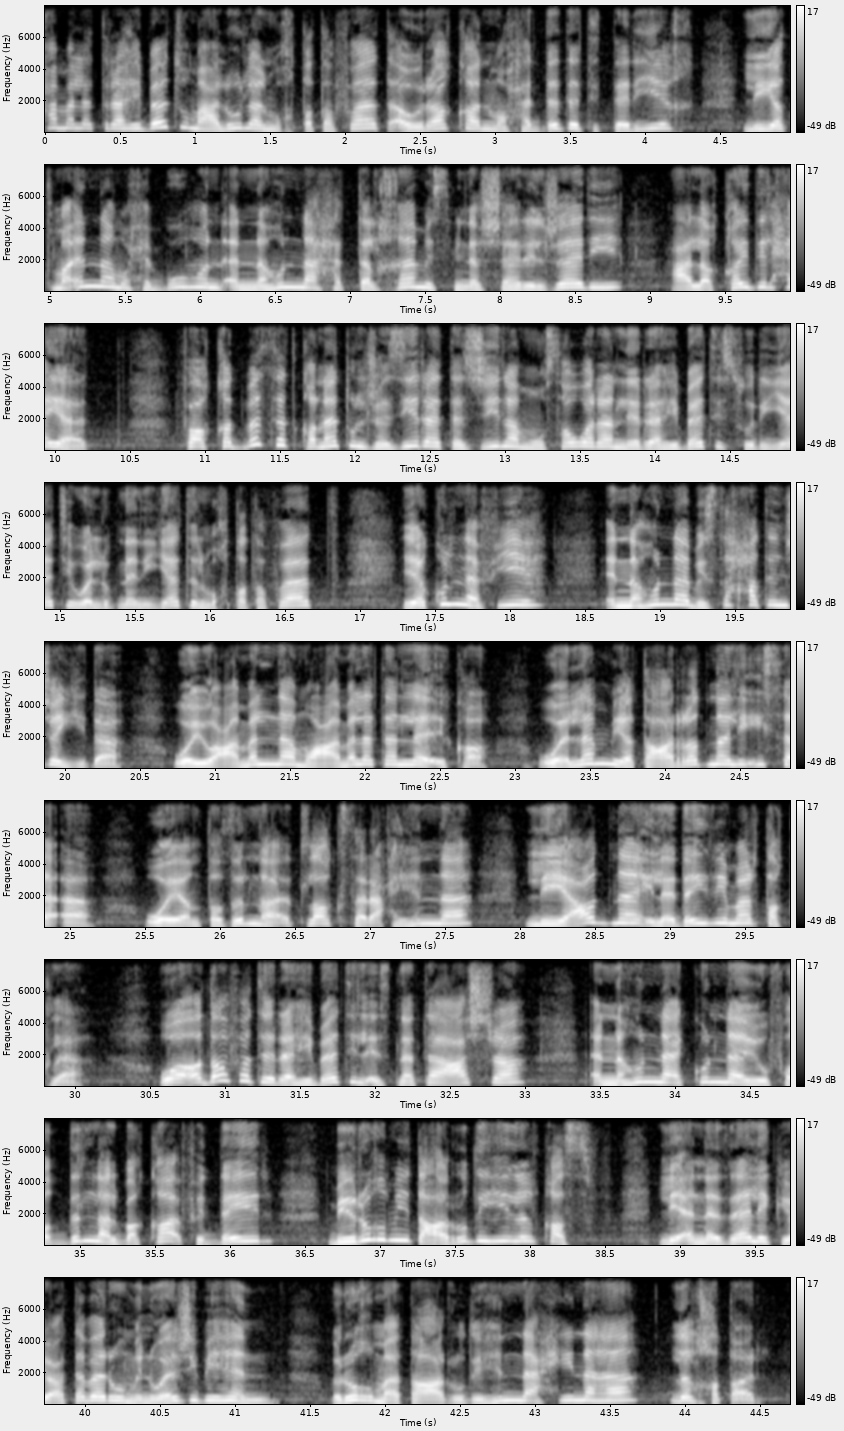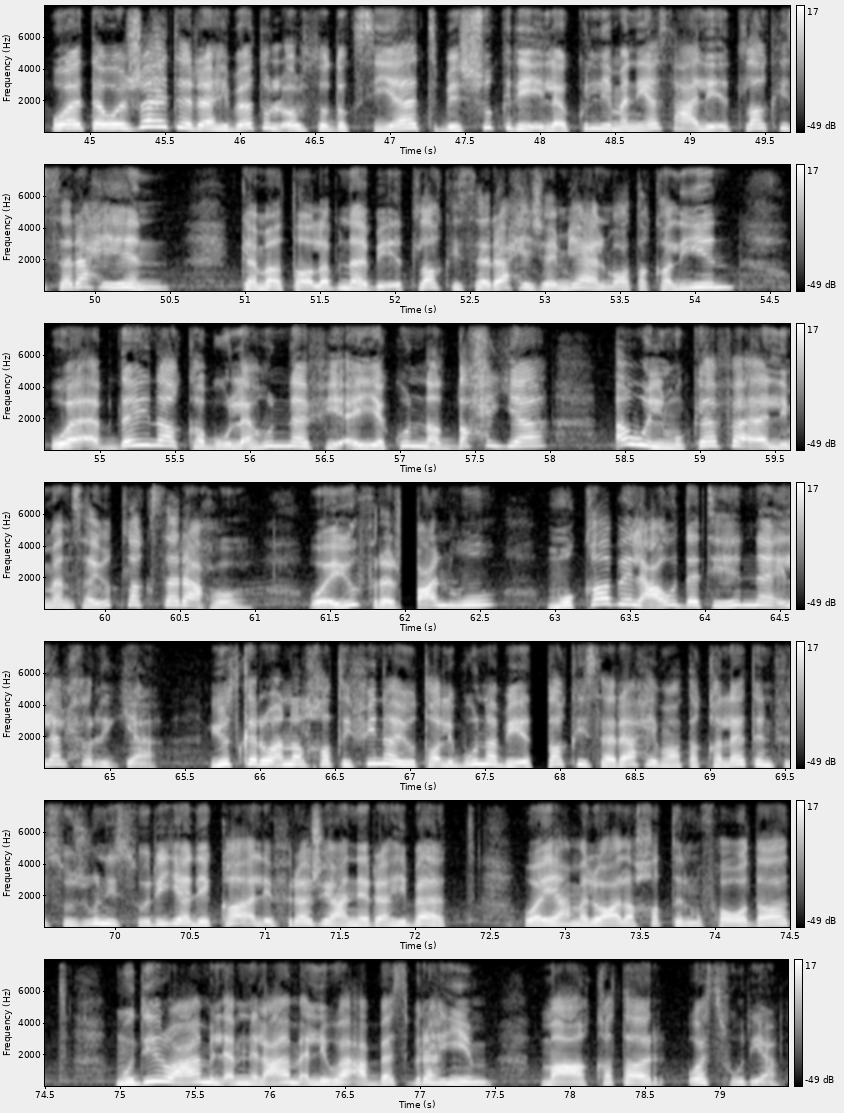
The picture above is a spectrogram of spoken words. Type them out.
حملت راهبات معلول المختطفات أوراقا محددة التاريخ ليطمئن محبوهن أنهن حتى الخامس من الشهر الجاري على قيد الحياة. فقد بثت قناة الجزيرة تسجيلا مصورا للراهبات السوريات واللبنانيات المختطفات يقولن فيه إنهن بصحة جيدة ويعاملن معاملة لائقة ولم يتعرضن لإساءة وينتظرن إطلاق سراحهن ليعدن إلى دير مرتقلة. وأضافت الراهبات الاثنتا عشرة أنهن كن يفضلن البقاء في الدير برغم تعرضه للقصف لأن ذلك يعتبر من واجبهن رغم تعرضهن حينها للخطر. وتوجهت الراهبات الأرثوذكسيات بالشكر إلى كل من يسعى لإطلاق سراحهن كما طالبنا بإطلاق سراح جميع المعتقلين وأبدينا قبولهن في أن يكن الضحية أو المكافأة لمن سيطلق سراحه ويفرج عنه مقابل عودتهن إلى الحرية. يذكر أن الخاطفين يطالبون بإطلاق سراح معتقلات في السجون السورية لقاء الإفراج عن الراهبات ويعمل على خط المفاوضات مدير عام الأمن العام اللواء عباس إبراهيم مع قطر وسوريا.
